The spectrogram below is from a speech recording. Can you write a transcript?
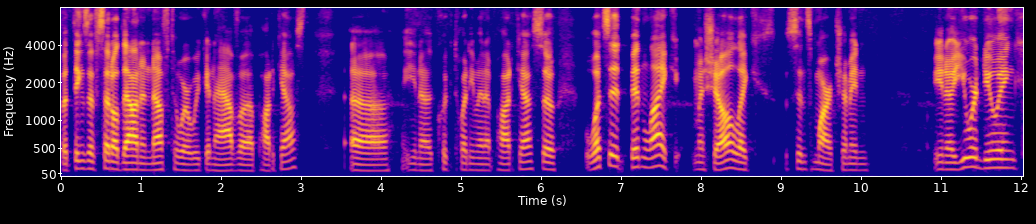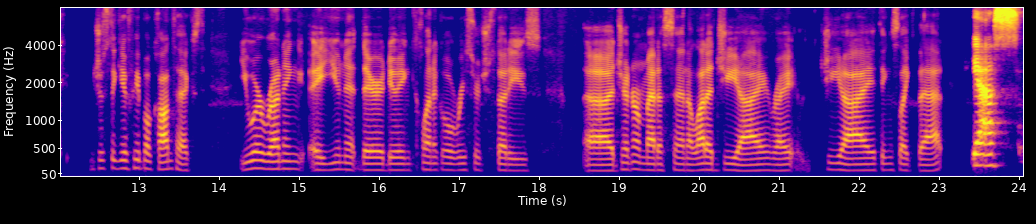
but things have settled down enough to where we can have a podcast, uh, you know, a quick 20 minute podcast. So what's it been like, Michelle, like since March? I mean, you know, you were doing just to give people context, you were running a unit there doing clinical research studies, uh, general medicine, a lot of GI, right? GI, things like that. Yes.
